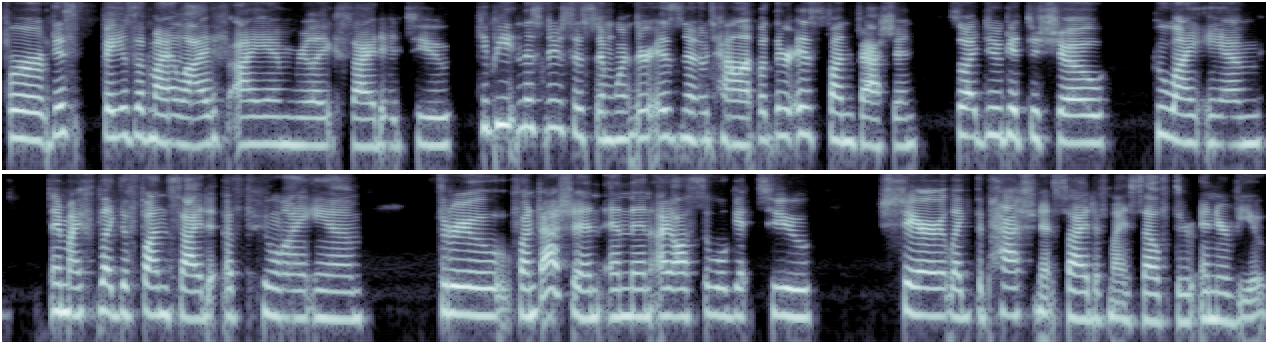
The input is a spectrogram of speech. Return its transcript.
for this phase of my life, I am really excited to compete in this new system where there is no talent, but there is fun fashion. So I do get to show who I am and my like the fun side of who I am through fun fashion. And then I also will get to share like the passionate side of myself through interview.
